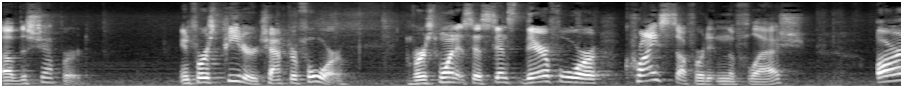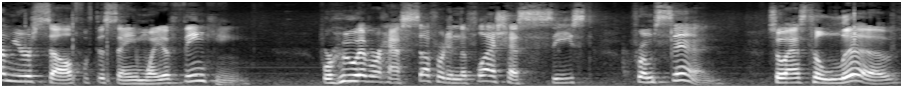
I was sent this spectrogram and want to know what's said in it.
of the shepherd. In 1 Peter chapter 4, verse 1, it says, Since therefore Christ suffered in the flesh, arm yourself with the same way of thinking. For whoever has suffered in the flesh has ceased from sin, so as to live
